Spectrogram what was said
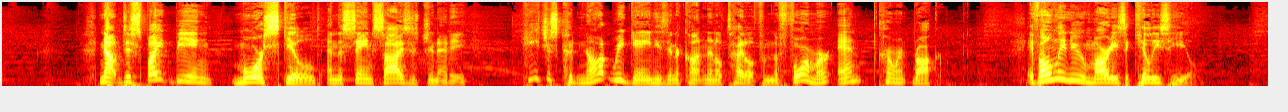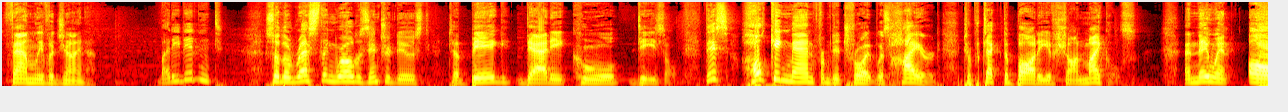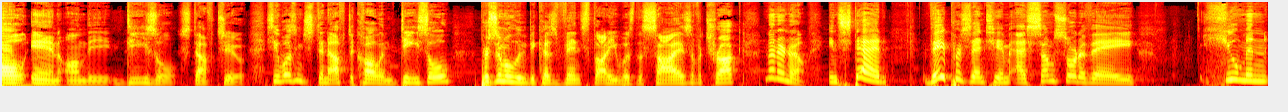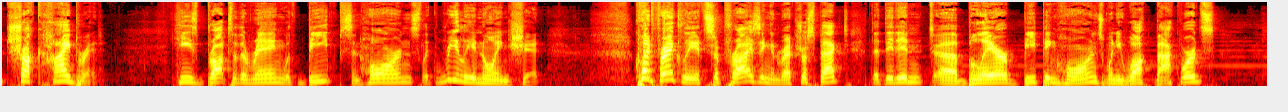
Now, despite being more skilled and the same size as Jannetty, he just could not regain his Intercontinental title from the former and current rocker. If only knew Marty's Achilles heel, family vagina. But he didn't. So the wrestling world was introduced to Big Daddy Cool Diesel. This hulking man from Detroit was hired to protect the body of Shawn Michaels. And they went all in on the Diesel stuff too. See, it wasn't just enough to call him Diesel, presumably because Vince thought he was the size of a truck. No, no, no. Instead, they present him as some sort of a human truck hybrid. He's brought to the ring with beeps and horns, like really annoying shit. Quite frankly, it's surprising in retrospect that they didn't uh, blare beeping horns when he walked backwards.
